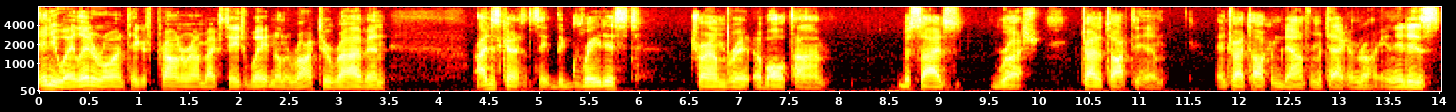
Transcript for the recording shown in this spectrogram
anyway, later on, Taker's prowling around backstage, waiting on The Rock to arrive, and I just gotta say the greatest triumvirate of all time, besides Rush, try to talk to him and try to talk him down from attacking The Rock, and it is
